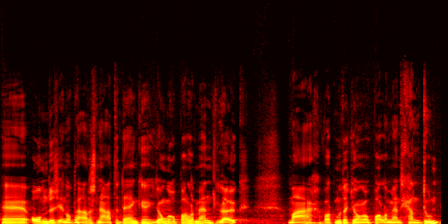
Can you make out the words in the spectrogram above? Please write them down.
Uh, om dus inderdaad eens na te denken, jongerenparlement, leuk. Maar wat moet dat jongerenparlement gaan doen?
